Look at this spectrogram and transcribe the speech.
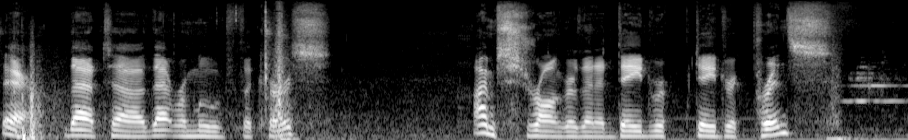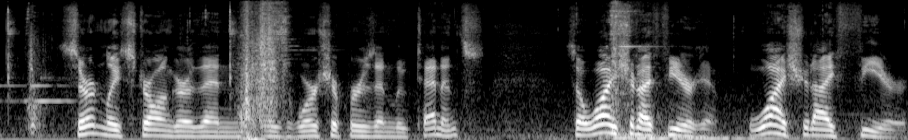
There, that uh, that removed the curse. I'm stronger than a Daedric, Daedric prince. Certainly stronger than his worshippers and lieutenants. So why should I fear him? Why should I fear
